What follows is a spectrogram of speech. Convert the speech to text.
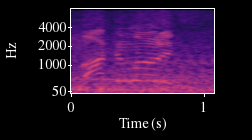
Locked and loaded.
